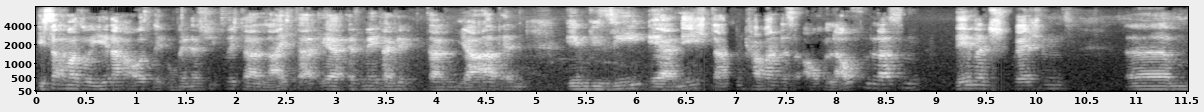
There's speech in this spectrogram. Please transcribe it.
ich sage mal so, je nach Auslegung. Wenn der Schiedsrichter leichter eher Elfmeter gibt, dann ja. Wenn eben wie sie eher nicht, dann kann man das auch laufen lassen. Dementsprechend ähm,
